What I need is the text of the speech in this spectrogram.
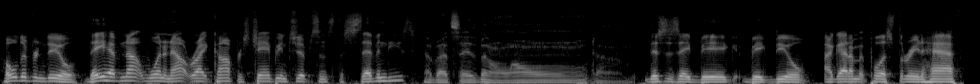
whole different deal. They have not won an outright conference championship since the 70s. I about to say it's been a long time. This is a big, big deal. I got them at plus three and a half.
